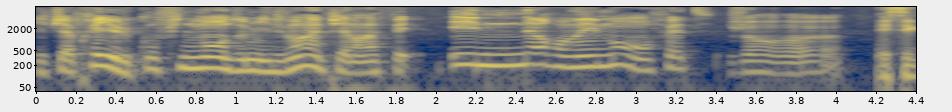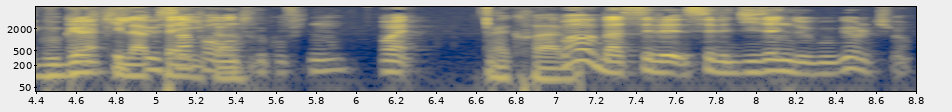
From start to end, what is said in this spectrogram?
Et puis après, il y a eu le confinement en 2020, et puis elle en a fait énormément en fait. Genre, euh, Et c'est elle Google a qui la paye. ça pendant quoi. tout le confinement. Ouais. Incroyable. Ouais, bah c'est les, les designs de Google, tu vois.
